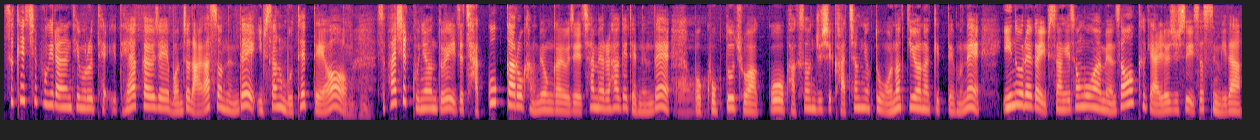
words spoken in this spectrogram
스케치북 이라는 팀으로 대, 학가요제에 먼저 나갔었는데 입상을 못했대요. 그래서 89년도에 이제 작곡가로 강변가요제에 참여를 하게 됐는데 어. 뭐 곡도 좋았고 박 박선주 씨 가창력도 워낙 뛰어났기 때문에 이 노래가 입상에 성공하면서 크게 알려질 수 있었습니다.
